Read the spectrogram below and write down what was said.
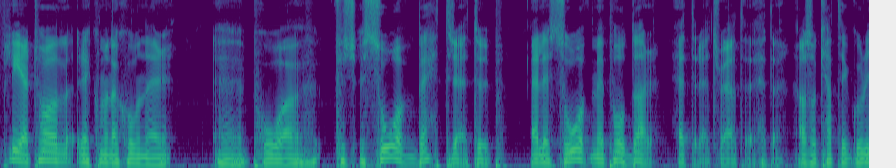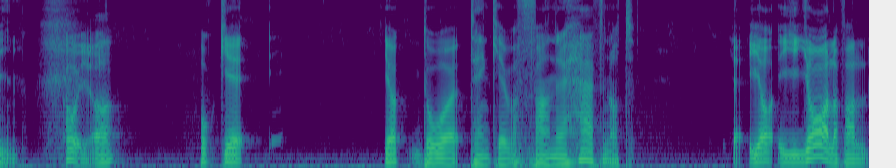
flertal rekommendationer eh, på för, sov bättre, typ. Eller sov med poddar, hette det, tror jag att det hette. Alltså kategorin. Oj, ja. Och eh, jag då tänker, vad fan är det här för något? Jag, jag, i alla fall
